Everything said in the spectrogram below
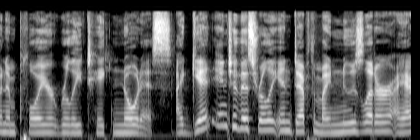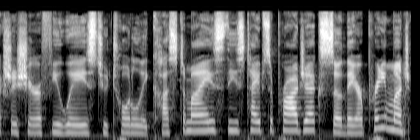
an employer really take notice. I get into this really in depth in my newsletter. I actually share a few ways to totally customize these types of projects so they are pretty much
